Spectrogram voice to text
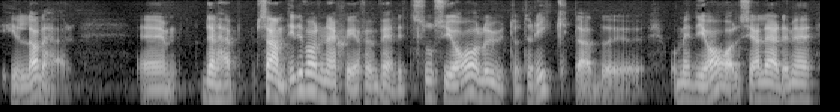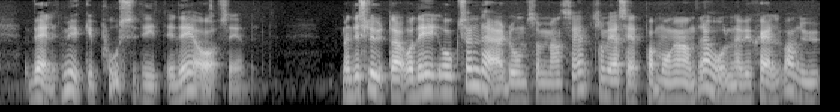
illa av det här. Um, den här, samtidigt var den här chefen väldigt social och utåtriktad eh, och medial så jag lärde mig väldigt mycket positivt i det avseendet. Men det slutar, och det är också en lärdom som, man som vi har sett på många andra håll när vi själva nu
